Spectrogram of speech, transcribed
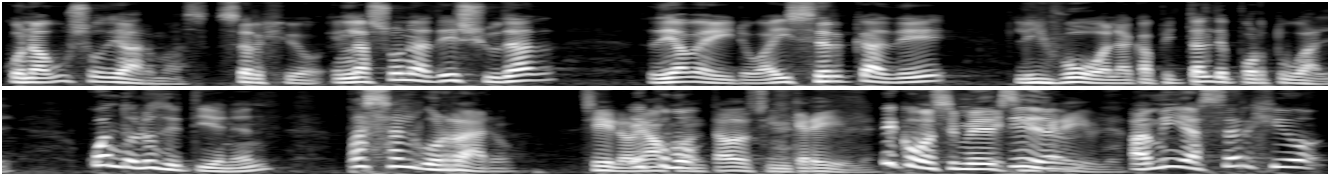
con abuso de armas, Sergio, en la zona de Ciudad de Aveiro, ahí cerca de Lisboa, la capital de Portugal. Cuando los detienen, pasa algo raro. Sí, lo habíamos como- contado, es increíble. Es como si me Es detienen increíble. a mí a Sergio.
